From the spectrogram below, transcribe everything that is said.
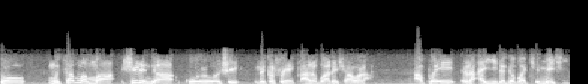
To musamman ma shirin da koyaushe duka so ya ƙara ba da shawara. Akwai ra'ayi daga bakin mai shi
